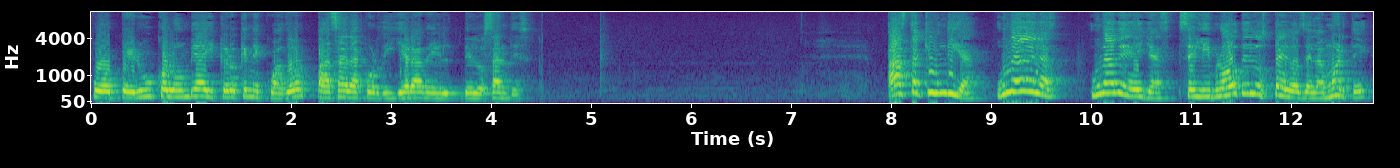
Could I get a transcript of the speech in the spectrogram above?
por Perú, Colombia y creo que en Ecuador pasa la cordillera de los Andes. Hasta que un día, una de, las, una de ellas se libró de los pelos de la muerte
